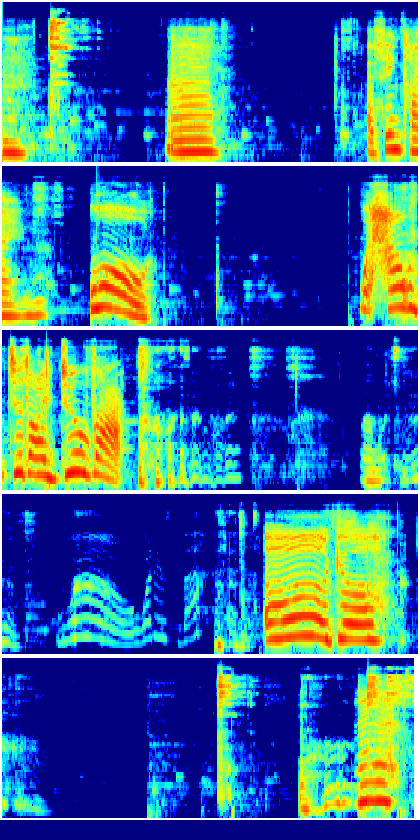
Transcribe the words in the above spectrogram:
Mm. Um, I think I. Whoa! Wha- How did I do that? I watch you. Wow, what is that? Oh god.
